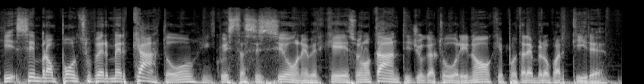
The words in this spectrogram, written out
che sembra un po' un supermercato in questa sessione perché sono tanti giocatori no, che potrebbero partire.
